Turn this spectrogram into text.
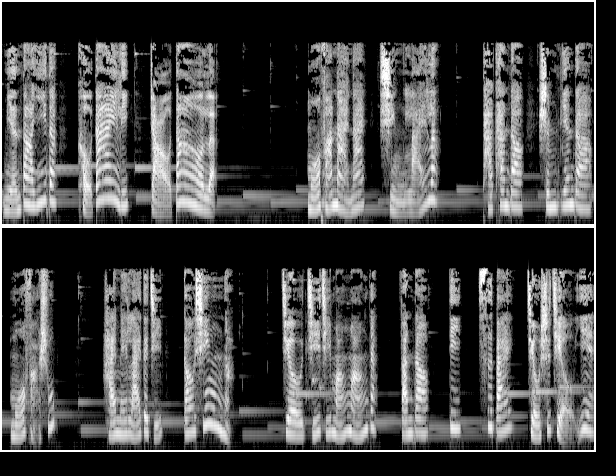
棉大衣的口袋里找到了。魔法奶奶。醒来了，他看到身边的魔法书，还没来得及高兴呢，就急急忙忙的翻到第四百九十九页。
